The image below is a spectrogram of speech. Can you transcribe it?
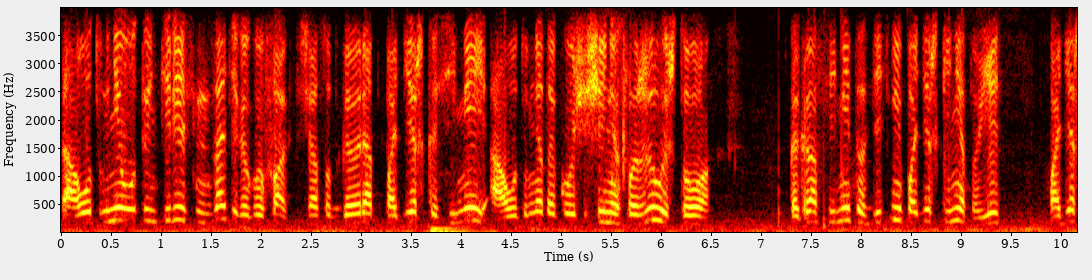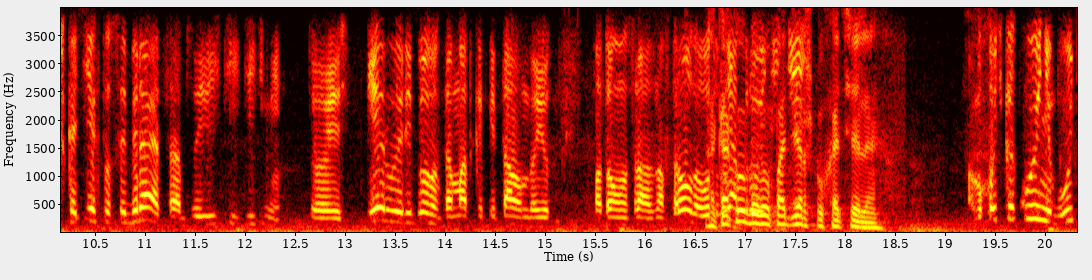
Да, вот мне вот интересен, знаете, какой факт? Сейчас вот говорят поддержка семей, а вот у меня такое ощущение сложилось, что как раз семей-то с детьми поддержки нету. Есть поддержка тех, кто собирается обзавестись детьми. То есть первый ребенок там от капиталом дают, потом он сразу на второго. Вот а какую бы вы детей, поддержку хотели? Ну, хоть какую-нибудь.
